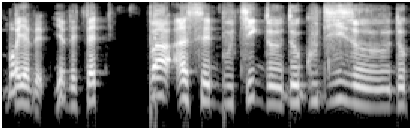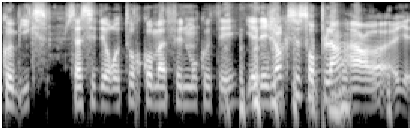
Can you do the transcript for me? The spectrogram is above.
bon, il y avait, il y avait peut-être pas assez de boutiques de, de goodies euh, de comics. Ça, c'est des retours qu'on m'a fait de mon côté. Il y a des gens qui se sont plaints. Alors, euh,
